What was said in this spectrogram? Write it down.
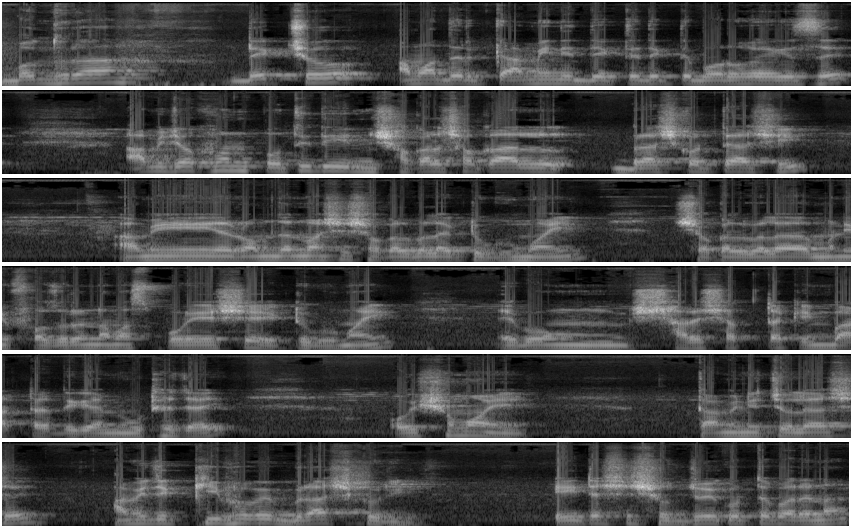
বন্ধুরা, দেখছ, আমাদের কামিনী দেখতে দেখতে বড় হয়ে গেছে। আমি যখন প্রতিদিন সকাল সকাল ব্রাশ করতে আসি, আমি রমজান মাসে সকালবেলা একটু ঘুমাই। সকালবেলা মানে ফজরের নামাজ পড়ে এসে একটু ঘুমাই এবং সাড়ে সাতটা কিংবা আটটার দিকে আমি উঠে যাই। ওই সময় কামিনী চলে আসে। আমি যে কীভাবে ব্রাশ করি, এইটা সে সহ্যই করতে পারে না।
